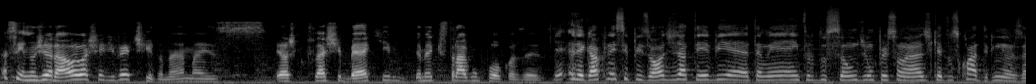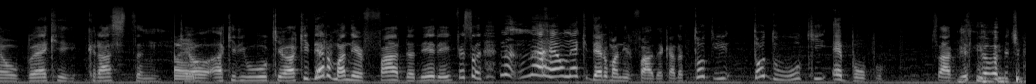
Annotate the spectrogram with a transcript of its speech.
Assim, no geral eu achei divertido, né? Mas eu acho que o flashback meio que estraga um pouco às vezes. É legal que nesse episódio já teve é, também a introdução de um personagem que é dos quadrinhos, né? O Black Krastan, que é o- aquele ó, que deram uma nerfada nele. é. Na, na real, não é que deram uma nerfada, cara. Todo, todo Wookiee é bobo. Sabe? Então, tipo,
